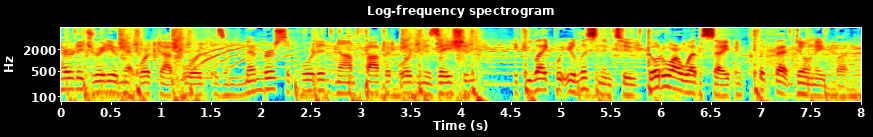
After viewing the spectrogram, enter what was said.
heritageradionetwork.org is a member supported nonprofit organization? If you like what you're listening to, go to our website and click that donate button.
